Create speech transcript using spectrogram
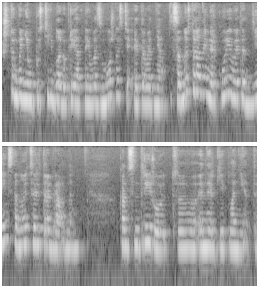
чтобы не упустить благоприятные возможности этого дня. С одной стороны, Меркурий в этот день становится ретроградным концентрируют э, энергии планеты.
